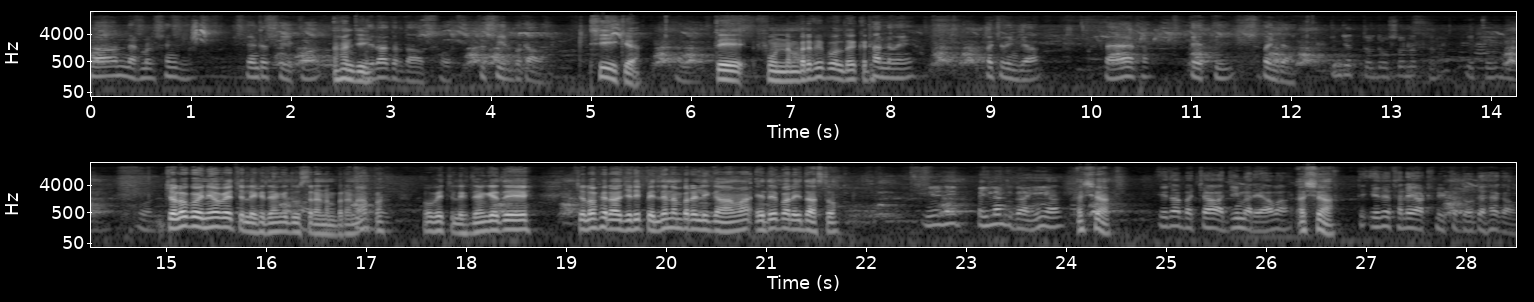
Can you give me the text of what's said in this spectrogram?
ਨਾਮ ਨਿਰਮਲ ਸਿੰਘ ਜੀ ਪਿੰਡ ਸੇਖਵਾ ਹਾਂਜੀ। ਜ਼ਿਲ੍ਹਾ ਗੁਰਦਾਸਪੁਰ ਤਹਿਸੀਲ ਬਟਾਲਾ। ਠੀਕ ਆ। ਤੇ ਫੋਨ ਨੰਬਰ ਵੀ ਬੋਲ ਦਿਓ ਕਰੀ 98 55 65 33 56 ਚਲੋ ਕੋਈ ਨਹੀਂ ਉਹ ਵਿੱਚ ਲਿਖ ਦਿਆਂਗੇ ਦੂਸਰਾ ਨੰਬਰ ਹੈ ਨਾ ਆਪਾਂ? ਉਹ ਵਿੱਚ ਲਿਖ ਦਿਆਂਗੇ ਤੇ ਚਲੋ ਫਿਰ ਆ ਜਿਹੜੀ ਪਹਿਲੇ ਨੰਬਰ ਵਾਲੀ ਗਾਂ ਆ ਇਹਦੇ ਬਾਰੇ ਦੱਸ। ਦਿਓ ਇਹ ਜੀ ਪਹਿਲਾਂ ਜਗਾਈ ਆ। ਅੱਛਾ। ਇਹਦਾ ਬੱਚਾ ਅੱਜ ਹੀ ਮਰਿਆ ਵਾ। ਅੱਛਾ। ਤੇ ਇਹਦੇ ਥੱਲੇ 8 ਲੀਟਰ ਦੁੱਧ ਹੈਗਾ ਵਾ।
